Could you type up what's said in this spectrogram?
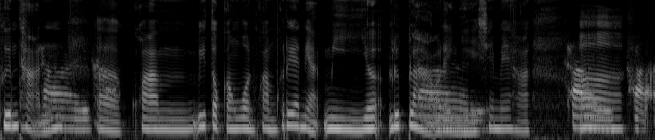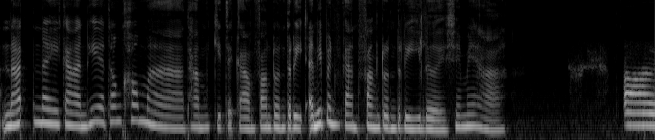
พื้นฐานใช่เอ่ค่ะอความวิตกกังวลความเครียดเนี่ย มีเยอะหรือเปล่าใช่อะไรอย่างนี้ใช่ไหมคะใช่เอ่อค่ะ นัดในการที่จะต้องเข้ามาทำกิจกรรมฟังดนตรี อันนี้เป็นการฟังดนตรีเลยใช่ไหมคะเอ่อ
